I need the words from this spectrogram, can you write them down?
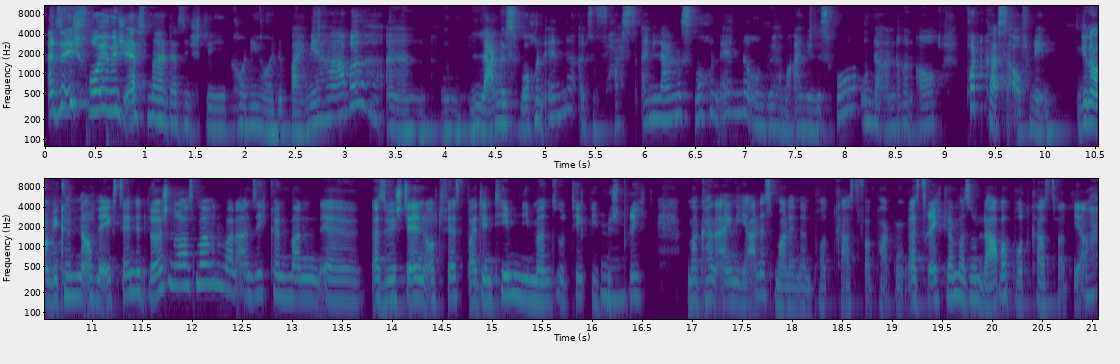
Also ich freue mich erstmal, dass ich die Conny heute bei mir habe. Ein langes Wochenende, also fast ein langes Wochenende und wir haben einiges vor, unter anderem auch Podcast aufnehmen. Genau, wir könnten auch eine Extended Version draus machen, weil an sich könnte man, äh, also wir stellen oft fest, bei den Themen, die man so täglich Mhm. bespricht, man kann eigentlich alles mal in einen Podcast verpacken. Erst recht, wenn man so einen Laber-Podcast hat, ja.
